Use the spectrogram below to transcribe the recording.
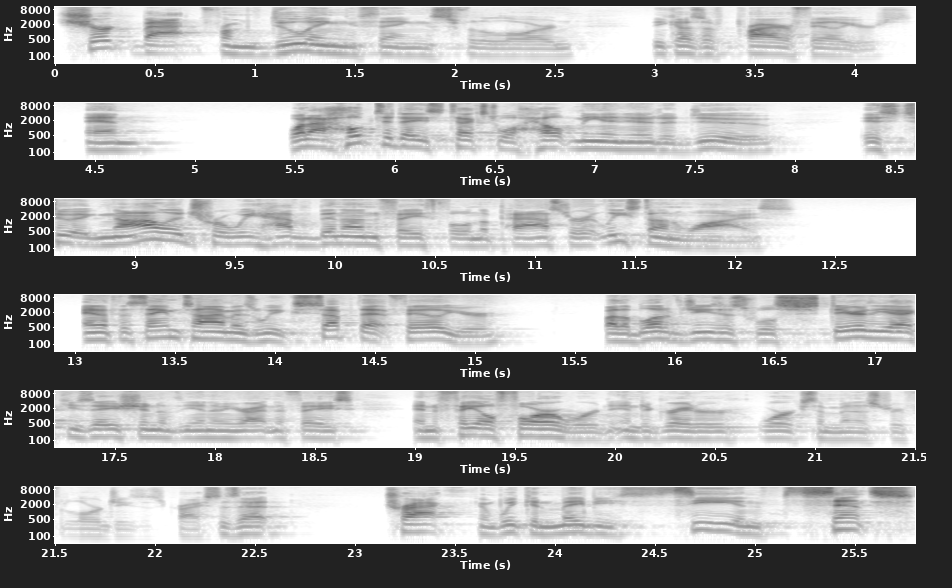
shirk back from doing things for the Lord because of prior failures. And what I hope today's text will help me and you to do is to acknowledge where we have been unfaithful in the past or at least unwise. And at the same time, as we accept that failure, by the blood of Jesus, we'll stare the accusation of the enemy right in the face and fail forward into greater works and ministry for the Lord Jesus Christ. Is that track? And we can maybe see and sense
